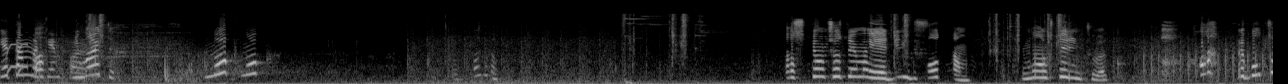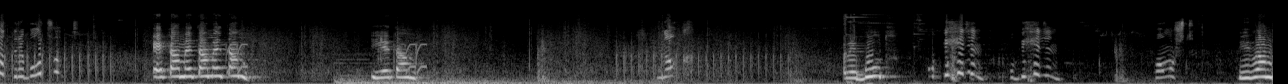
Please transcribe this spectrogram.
Е там на кемпа. внимайте! Нок, нок. Аз стоям, защото има и един дефолт там. Има още един човек. А, ребутват, ребутват! Е там, е там, е там! И е там! Нок! Ребут! Убих един! Убих един! Помощ! Идвам!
